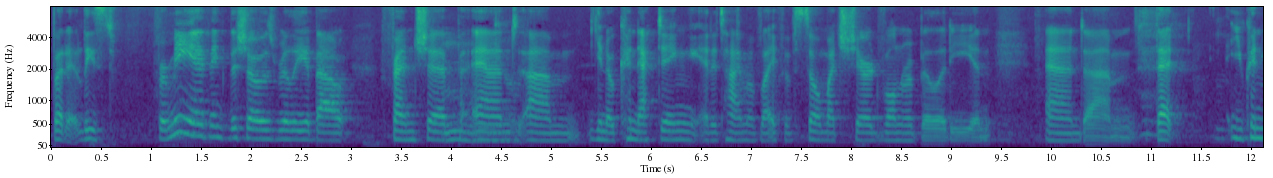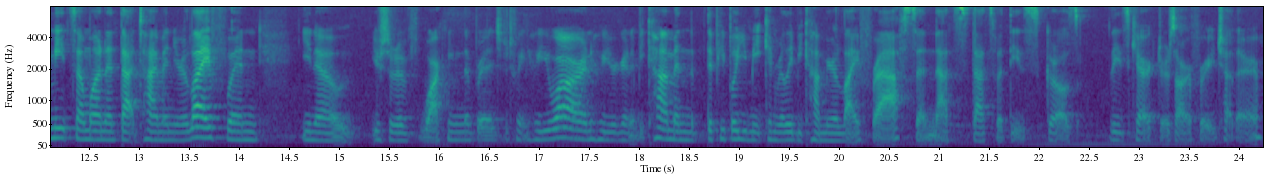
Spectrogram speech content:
but at least for me, I think the show is really about friendship and um, you know connecting at a time of life of so much shared vulnerability and and um, that you can meet someone at that time in your life when you know you're sort of walking the bridge between who you are and who you're going to become and the, the people you meet can really become your life rafts and that's that's what these girls these characters are for each other.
